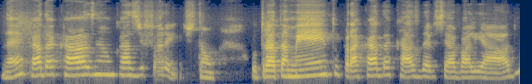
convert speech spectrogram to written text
né? Cada caso é um caso diferente. Então, o tratamento para cada caso deve ser avaliado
